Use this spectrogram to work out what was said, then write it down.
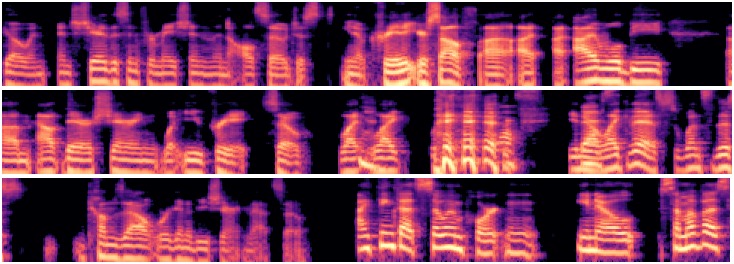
go and, and share this information and then also just you know create it yourself uh, I, I will be um, out there sharing what you create. So like like yes. you know yes. like this once this comes out we're going to be sharing that so I think that's so important. You know, some of us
